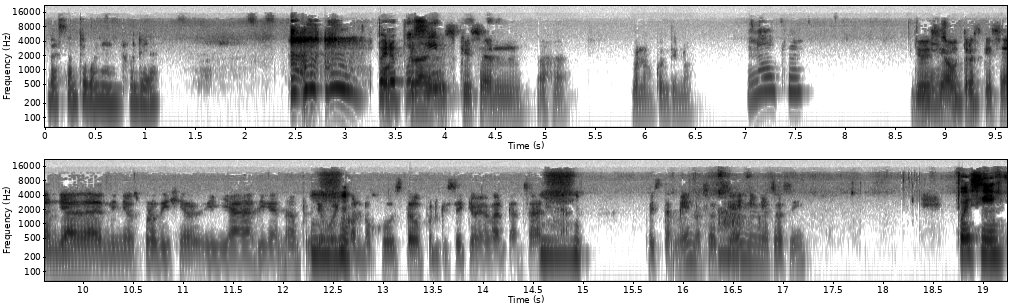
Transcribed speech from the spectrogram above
bastante buena en realidad. Pero pues sí. es que sean, ajá. Bueno, continúa. No, tú. Yo decía otras que sean ya niños prodigios y ya digan, no, pues yo voy con lo justo porque sé que me va a alcanzar. Y ya. Pues también, o sea, si hay niños así. Pues sí.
